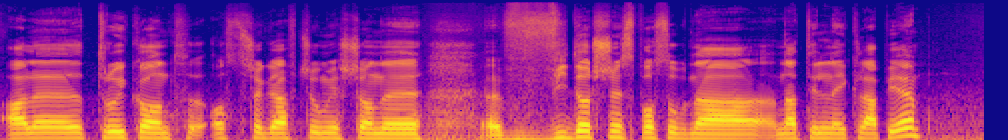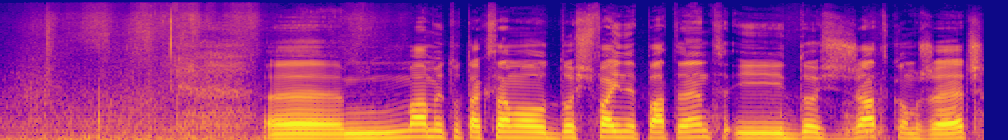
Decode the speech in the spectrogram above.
ale trójkąt ostrzegawczy umieszczony w widoczny sposób na, na tylnej klapie. E, Mamy tu tak samo dość fajny patent i dość rzadką rzecz.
